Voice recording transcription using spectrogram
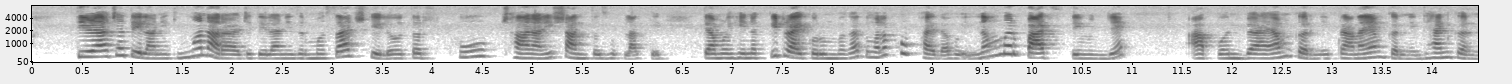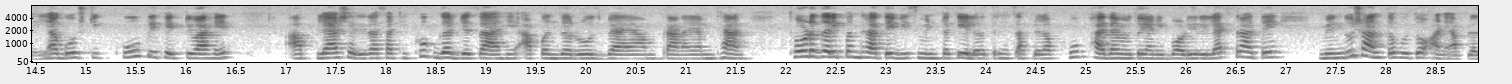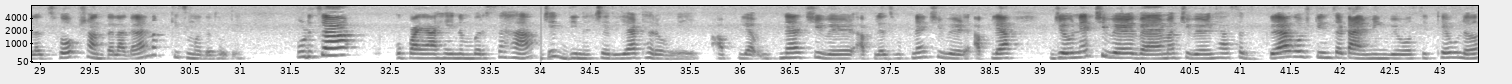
तिळाच्या तेलाने किंवा नारळाच्या तेलाने जर मसाज केलं तर खूप छान आणि शांत झोप लागते. त्यामुळे हे नक्की ट्राय करून बघा तुम्हाला खूप फायदा होईल. नंबर पाच ते म्हणजे आपण व्यायाम करणे प्राणायाम करणे ध्यान करणे या गोष्टी खूप इफेक्टिव्ह आहेत. आपल्या शरीरासाठी खूप गरजेचं आहे. आपण जर रोज व्यायाम प्राणायाम ध्यान थोडं जरी पंधरा ते वीस मिनटं केलं तर ह्याचा आपल्याला खूप फायदा मिळतो आणि बॉडी रिलॅक्स राहते मेंदू शांत होतो आणि आपल्याला झोप शांत लागायला नक्कीच मदत होते. पुढचा उपाय आहे नंबर सहा जे दिनचर्या ठरवणे. आपल्या उठण्याची वेळ आपल्या झोपण्याची वेळ आपल्या जेवण्याची वेळ व्यायामाची वेळ ह्या सगळ्या गोष्टींचं टायमिंग व्यवस्थित ठेवलं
